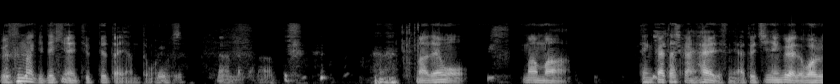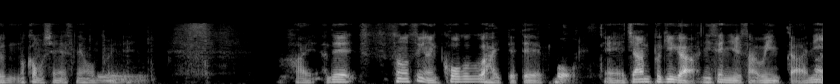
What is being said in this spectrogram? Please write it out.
渦巻きできないって言ってたやんと思いました。なんだかなって。まあでも、まあまあ、展開確かに早いですね。あと1年ぐらいで終わるのかもしれないですね、本当にね。うんはい。で、その次の広告が入ってて、そえージャンプギガ2023ウィンターに、は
